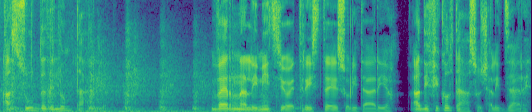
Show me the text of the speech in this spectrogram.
a sud dell'Ontario. Vern all'inizio è triste e solitario, ha difficoltà a socializzare.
